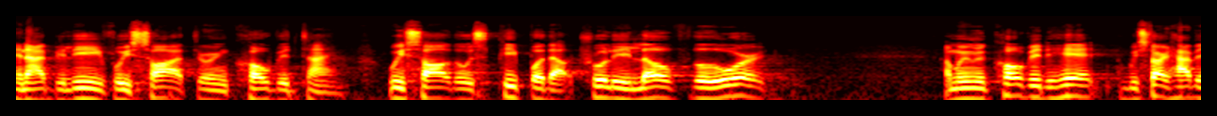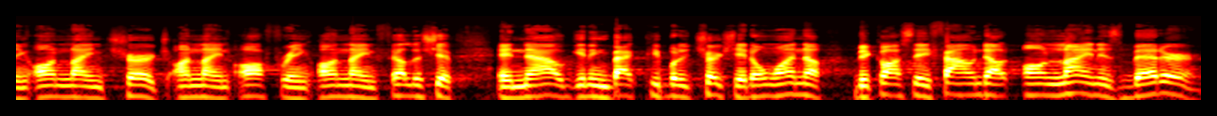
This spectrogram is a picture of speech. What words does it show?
And I believe we saw it during COVID time. We saw those people that truly love the Lord. Mean, when COVID hit, we started having online church, online offering, online fellowship, and now getting back people to church. They don't want to because they found out online is better.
